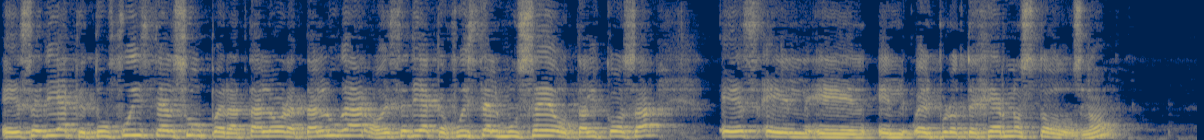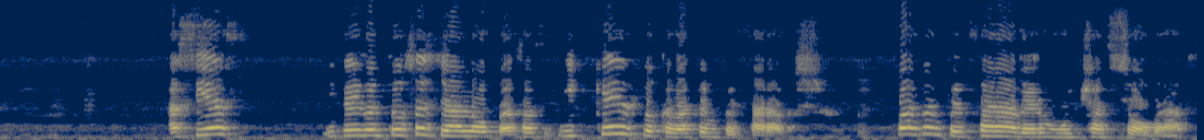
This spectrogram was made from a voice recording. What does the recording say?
Ese día que tú fuiste al súper a tal hora, a tal lugar, o ese día que fuiste al museo, tal cosa, es el, el, el, el protegernos todos, ¿no? Así es. Y te digo, entonces ya lo pasas. ¿Y qué es lo que vas a empezar a ver? Vas a empezar a ver muchas obras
